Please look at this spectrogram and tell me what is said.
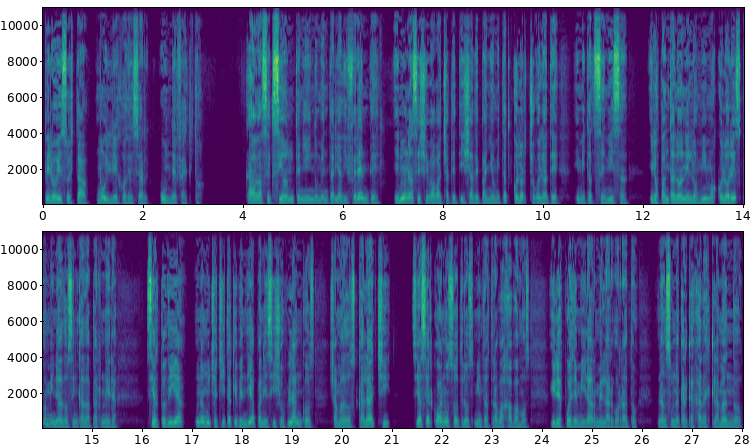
pero eso está muy lejos de ser un defecto. Cada sección tenía indumentaria diferente. En una se llevaba chaquetilla de paño mitad color chocolate y mitad ceniza, y los pantalones los mismos colores combinados en cada pernera. Cierto día, una muchachita que vendía panecillos blancos, llamados calachi, se acercó a nosotros mientras trabajábamos, y después de mirarme largo rato, lanzó una carcajada exclamando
